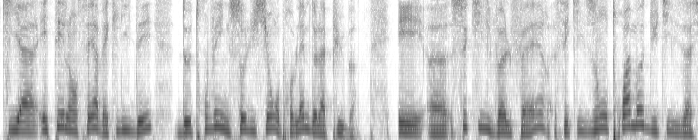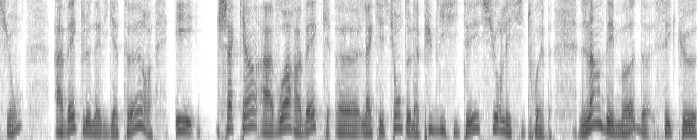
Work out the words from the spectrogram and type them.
qui a été lancé avec l'idée de trouver une solution au problème de la pub. Et euh, ce qu'ils veulent faire, c'est qu'ils ont trois modes d'utilisation avec le navigateur et chacun à avoir avec euh, la question de la publicité sur les sites web. L'un des modes, c'est que,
